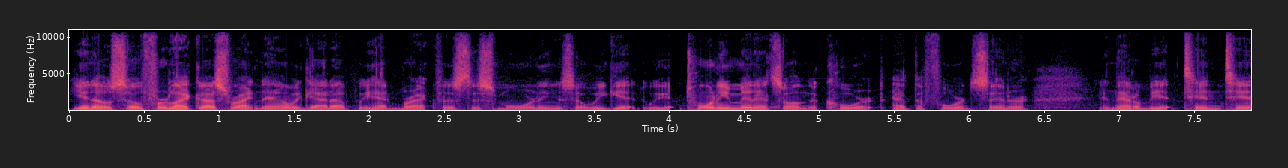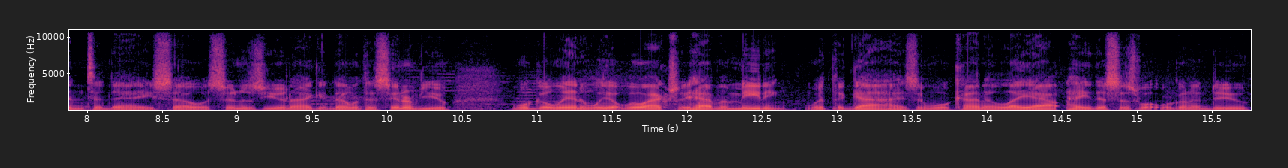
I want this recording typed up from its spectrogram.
you know, so for like us right now, we got up, we had breakfast this morning, so we get we get 20 minutes on the court at the Ford Center, and that'll be at 10:10 today. So as soon as you and I get done with this interview, we'll go in and we'll, we'll actually have a meeting with the guys, and we'll kind of lay out, hey, this is what we're going to do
